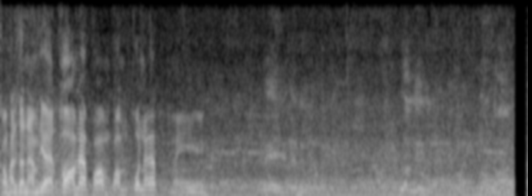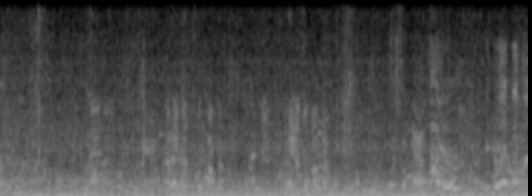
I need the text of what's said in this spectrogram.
กองพันสนามเยอดพร้อมนะครับพร้อมพร้อมทุกคนนะครับไม่อะไรนะสุขภาพครัอะไรนะสุขภาพครับจงานด้วยขอมา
